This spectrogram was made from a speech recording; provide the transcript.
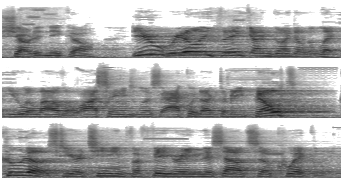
shouted Nieeko. Do you really think I'm going to let you allow the Los Angeles aqueduct to be built? Kudos to your team for figuring this out so quickly.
